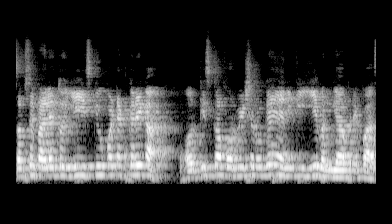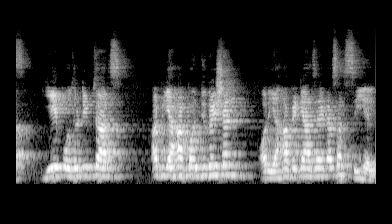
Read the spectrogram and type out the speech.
सबसे पहले तो ये इसके ऊपर अटैक करेगा और किसका फॉर्मेशन हो गया यानी कि ये बन गया अपने पास। ये पॉजिटिव चार्ज अब यहाँ कॉन्जुगेशन और यहाँ पे क्या आ जाएगा सर? Cl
